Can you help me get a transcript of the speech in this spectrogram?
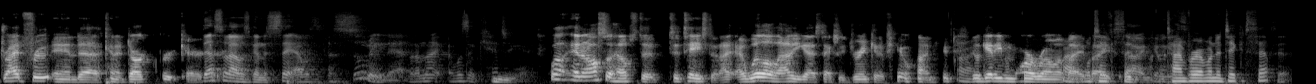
dried fruit and uh, kind of dark fruit character. That's what I was gonna say. I was assuming that, but I'm not. I wasn't catching it. Well, and it also helps to to taste it. I, I will allow you guys to actually drink it if you want. All right. You'll get even more aroma all by. right we'll by take a sip All right, can we get time some- for everyone to take a sip That's it.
